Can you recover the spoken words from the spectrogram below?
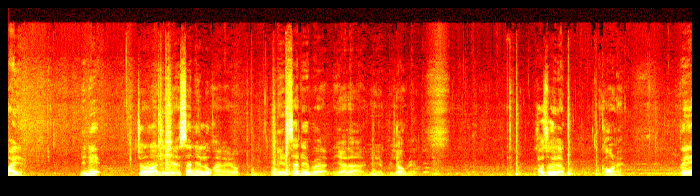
မိုက်တယ်နည်းနည်းကျွန်တော်ကနည်းနည်းအဆက်နဲ့လောက်ခိုင်းလိုက်တော့နည်းဆက်တဲ့ဘက်ရတာနည်းရောက်တယ်ခေါက်ဆွဲတော့ကောင်းတယ်ပဲ့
